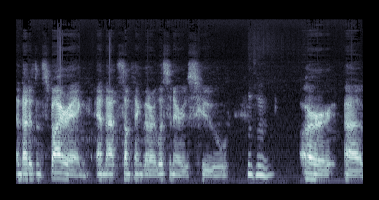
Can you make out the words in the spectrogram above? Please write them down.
and that is inspiring and that's something that our listeners who Mhm. are uh,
